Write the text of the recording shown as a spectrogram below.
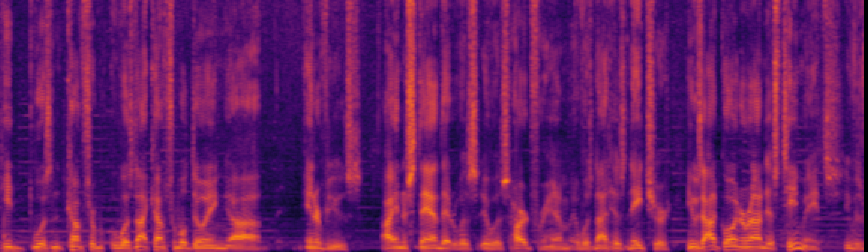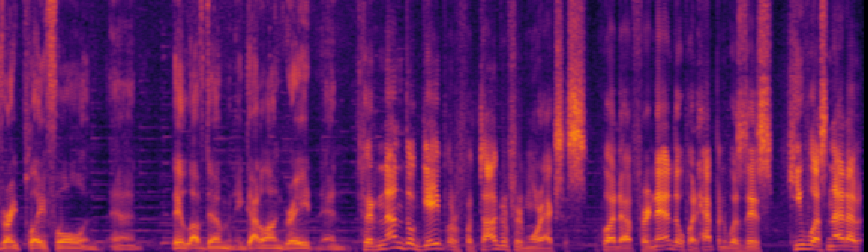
He wasn't comfortable, was not comfortable doing uh, interviews. I understand that it was, it was hard for him. It was not his nature. He was outgoing around his teammates. He was very playful and, and they loved him and he got along great. And Fernando gave our photographer more access. What uh, Fernando, what happened was this: he was not a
